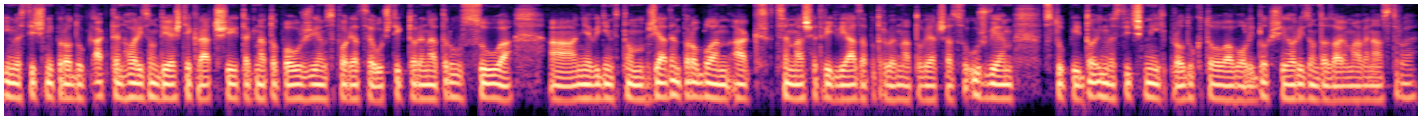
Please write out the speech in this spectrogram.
investičný produkt. Ak ten horizont je ešte kratší, tak na to použijem sporiace účty, ktoré na trhu sú a, a nevidím v tom žiaden problém. Ak chcem našetriť viac a potrebujem na to viac času, už viem vstúpiť do investičných produktov a voliť dlhší horizont a zaujímavé nástroje.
